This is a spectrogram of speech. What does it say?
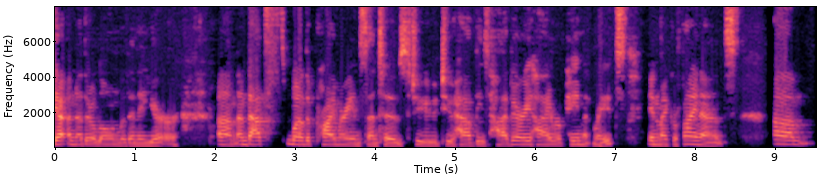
get another loan within a year. Um, and that's one of the primary incentives to to have these high, very high repayment rates in microfinance. Um,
